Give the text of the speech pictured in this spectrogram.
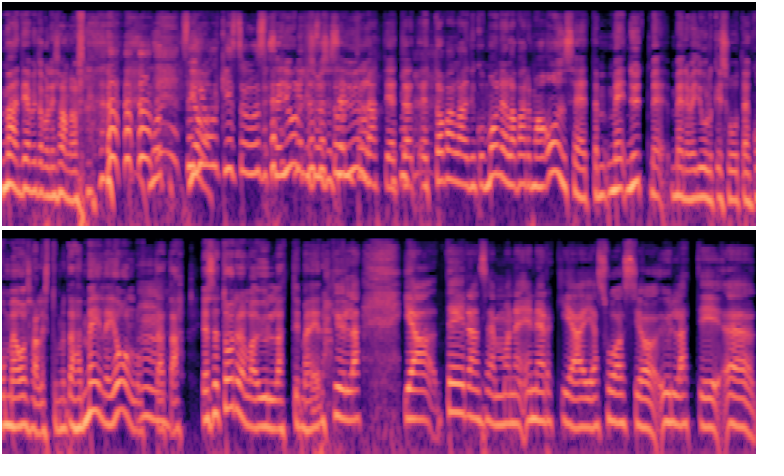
Mä en tiedä, mitä mä olin sanossa. Mut, se joo, julkisuus. Se julkisuus se, se yllätti, että, että, että tavallaan niin kuin monella varmaan on se, että me, nyt me menemme julkisuuteen, kun me osallistumme tähän. Meillä ei ollut mm. tätä. Ja se todella yllätti meidän. Kyllä. Ja teidän semmoinen energia ja suosio yllätti äh,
